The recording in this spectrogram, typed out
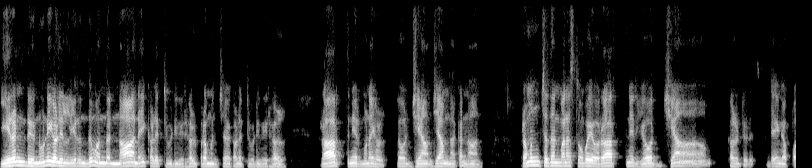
இரண்டு நுனிகளில் இருந்தும் அந்த நானை கழற்றி விடுவீர்கள் பிரமுஞ்ச கழற்றி விடுவீர்கள். ரார்த்னிர் முனைகள் யோர் ஜியாம் ஜியாம்னாக்கா நான். பிரபஞ்சதன் மனஸ்து உபயோரார்த்னிர் யோர் ஜியாம் கழட்டி விடு. டேங்க அப்பா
